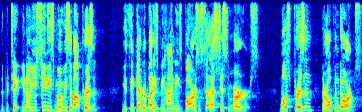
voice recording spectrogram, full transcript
The partic- you know, you see these movies about prison. You think everybody's behind these bars and stuff. That's just the murderers. Most prison, they're open dorms.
